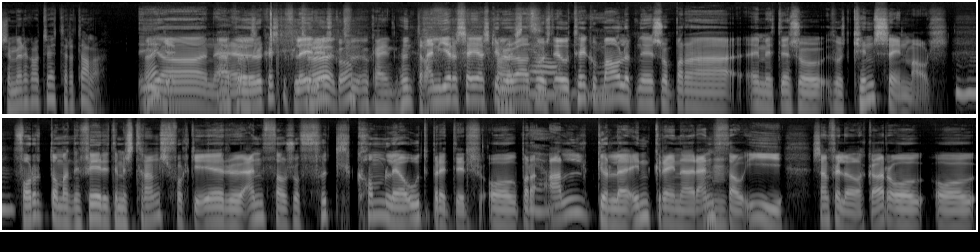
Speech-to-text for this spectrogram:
sem eru eitthvað á Twitter að tala? Já, nei, það eru kannski fleiri Tvö- sko. tvö- Ok, hundra En ég er að segja, skilur, að þú veist, ef þú tekur málefni eins og bara, einmitt, eins og, þú veist, kynseinmál, mm Mhm. fordómandinn fyrir til transfólki eru ennþá svo fullkomlega útbreytir og bara Já. algjörlega inngreinaðir ennþá í samfélagið okkar og, og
